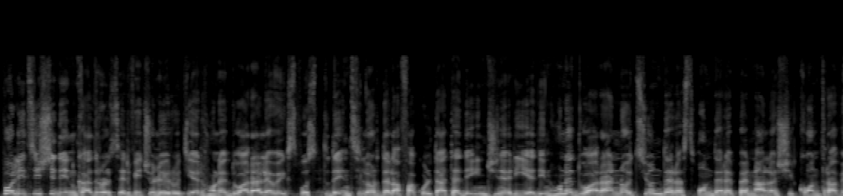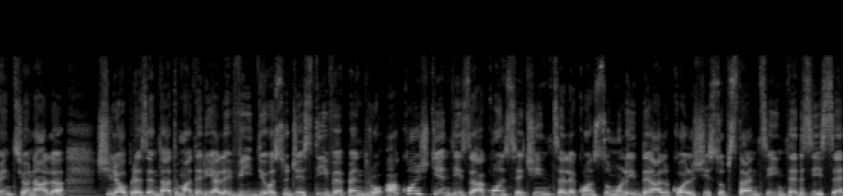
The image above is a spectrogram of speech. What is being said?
Polițiștii din cadrul Serviciului Rutier Hunedoara le-au expus studenților de la Facultatea de Inginerie din Hunedoara noțiuni de răspundere penală și contravențională și le-au prezentat materiale video sugestive pentru a conștientiza consecințele consumului de alcool și substanțe interzise,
